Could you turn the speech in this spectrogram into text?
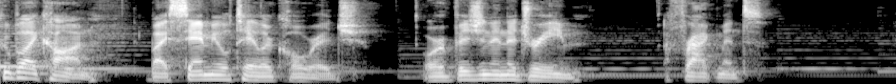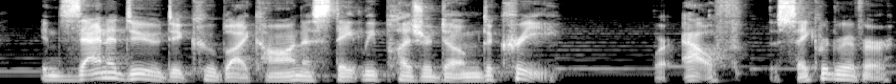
Kubla Khan by Samuel Taylor Coleridge, or A Vision in a Dream a fragment. In Xanadu did Kubla Khan a stately pleasure dome decree, where Alph, the sacred river,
